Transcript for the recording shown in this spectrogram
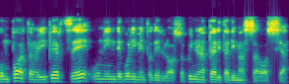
comportano di per sé un indebolimento dell'osso, quindi una perdita di massa ossea,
